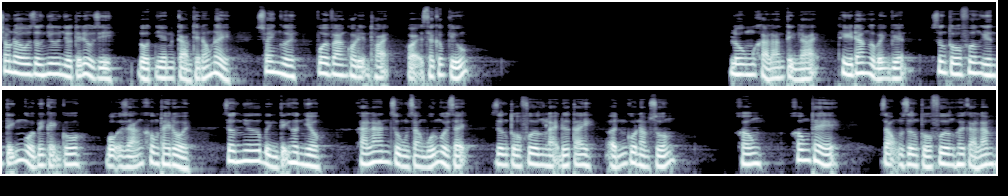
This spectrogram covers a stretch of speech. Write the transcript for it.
trong đầu dường như nhớ tới điều gì, đột nhiên cảm thấy nóng nảy, xoay người, vội vàng gọi điện thoại gọi xe cấp cứu. Lúc Khả Lan tỉnh lại thì đang ở bệnh viện, Dương Tố Phương yên tĩnh ngồi bên cạnh cô, bộ dáng không thay đổi, dường như bình tĩnh hơn nhiều. Khả Lan dùng răng muốn ngồi dậy, Dương Tố Phương lại đưa tay ấn cô nằm xuống. "Không, không thể." Giọng Dương Tố Phương hơi cả lăm,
